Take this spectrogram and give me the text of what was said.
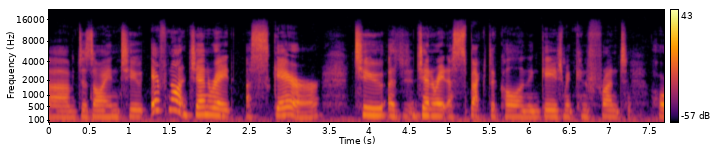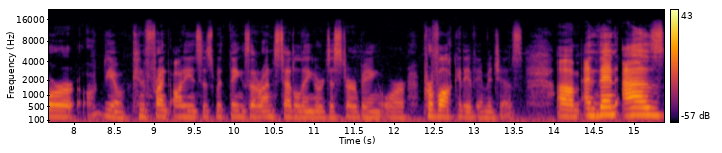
um, designed to if not generate a scare to uh, generate a spectacle and engagement confront horror you know confront audiences with things that are unsettling or disturbing or provocative images um, and then as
